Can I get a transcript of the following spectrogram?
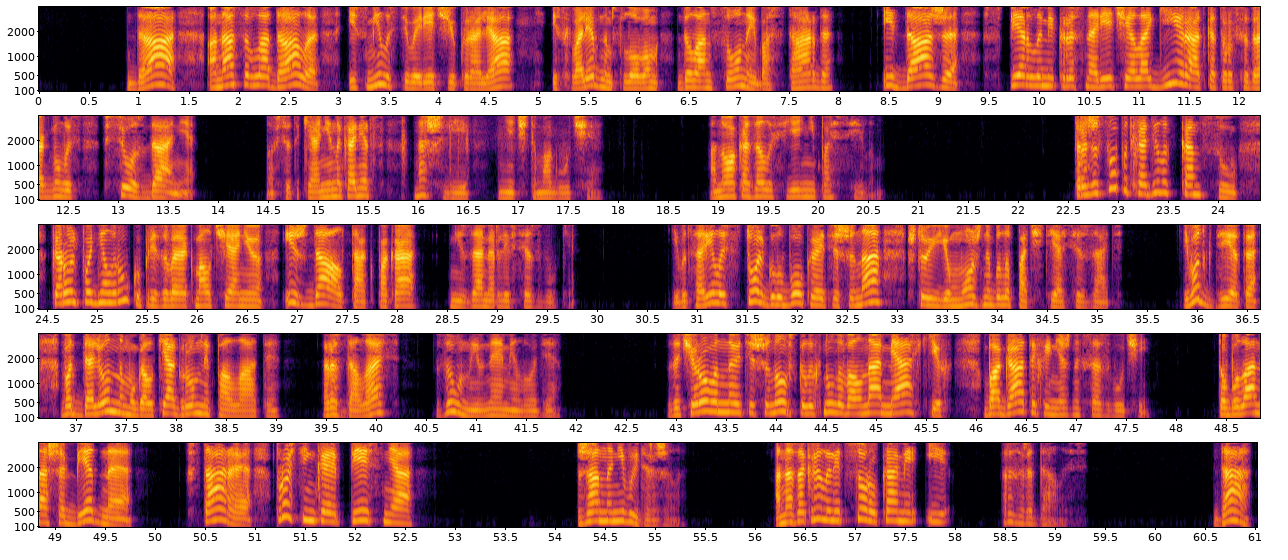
Да, она совладала и с милостивой речью короля, и с хвалебным словом Долансона и Бастарда, и даже с перлами красноречия Лагира, от которых содрогнулось все здание. Но все-таки они, наконец, нашли нечто могучее. Оно оказалось ей не по силам. Торжество подходило к концу. Король поднял руку, призывая к молчанию, и ждал так, пока не замерли все звуки. И воцарилась столь глубокая тишина, что ее можно было почти осязать. И вот где-то, в отдаленном уголке огромной палаты, раздалась заунывная мелодия. Зачарованную тишину всколыхнула волна мягких, богатых и нежных созвучий то была наша бедная, старая, простенькая песня. Жанна не выдержала. Она закрыла лицо руками и разрыдалась. Да,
